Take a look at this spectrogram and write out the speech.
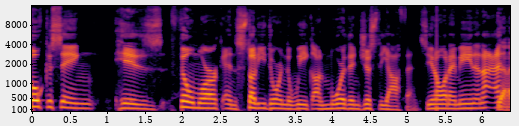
focusing his film work and study during the week on more than just the offense? You know what I mean? And I Yeah.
